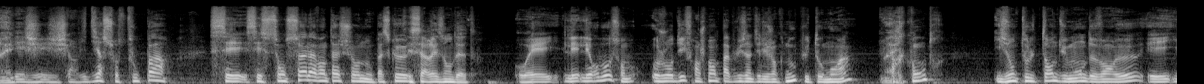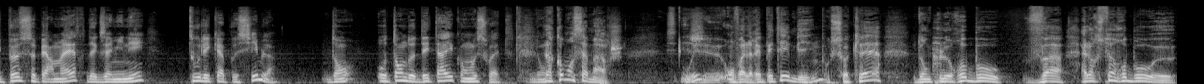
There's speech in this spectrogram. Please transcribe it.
Oui. Et j'ai envie de dire surtout pas. c'est son seul avantage sur nous parce que c'est sa raison d'être. Oui, les, les, robots sont aujourd'hui franchement pas plus intelligents que nous, plutôt moins. Ouais. Par contre, ils ont tout le temps du monde devant eux et ils peuvent se permettre d'examiner tous les cas possibles dans autant de détails qu'on le souhaite. Donc, Alors comment ça marche? Oui. Je, on va le répéter, mais mmh. pour que ce soit clair. Donc le robot va. Alors c'est un robot. Euh,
